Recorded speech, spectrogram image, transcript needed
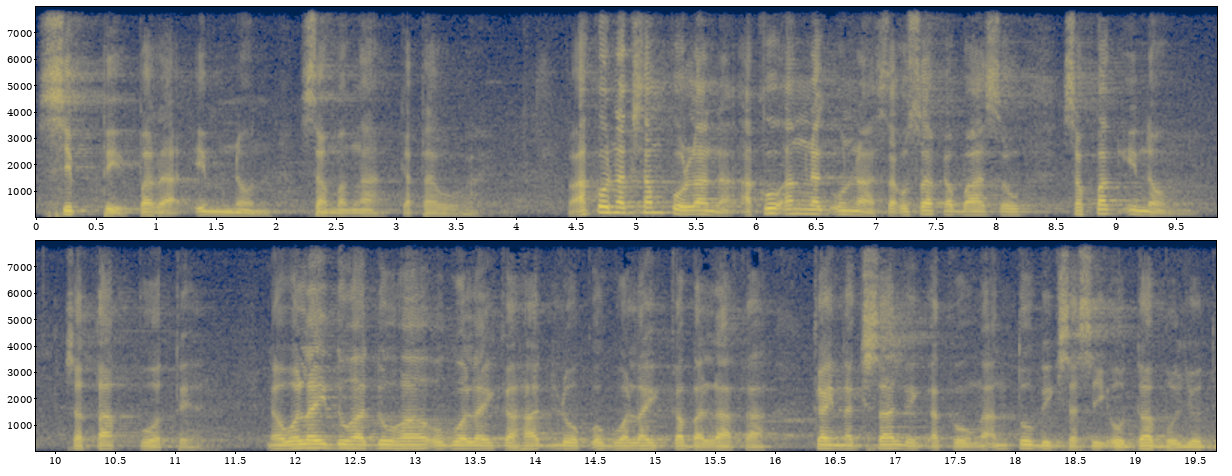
safety para imnon sa mga katawa. Ako nagsampula na, ako ang naguna sa usa ka baso sa pag-inom sa tap water nga walay duha-duha ug walay kahadlok ug walay kabalaka kay nagsalig ako nga ang tubig sa COWD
